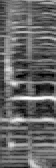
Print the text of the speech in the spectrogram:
gonna go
